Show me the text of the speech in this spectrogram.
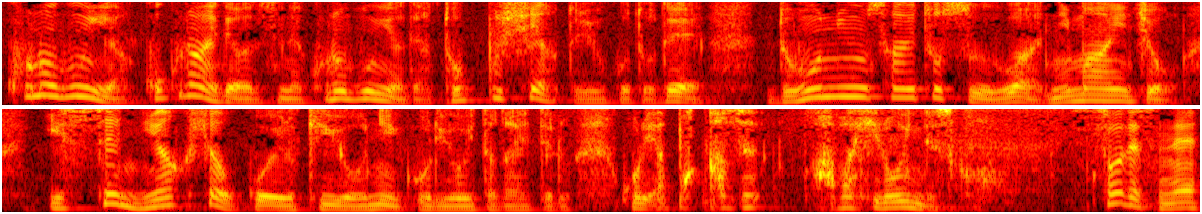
この分野、国内ではですね、この分野ではトップシェアということで、導入サイト数は2万以上、1200社を超える企業にご利用いただいている。これやっぱ数、幅広いんですか？そうですね、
